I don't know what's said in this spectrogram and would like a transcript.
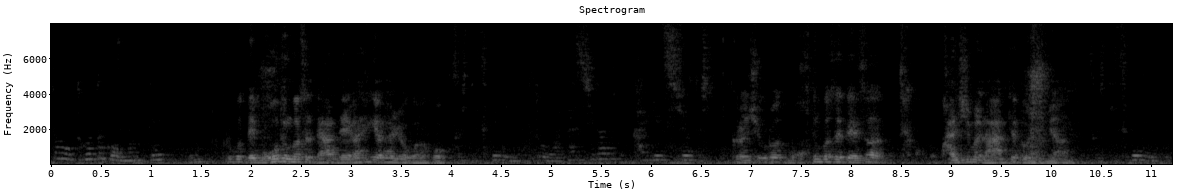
最も尊く思って 음, 그리고 내 모든 것을 나, 내가 해결하려고 하고 そして全てのことを私が解決しようとして 그런 식으로 모든 것에 대해서 자꾸 관심을 나한테 돌리면 そして全てのこ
